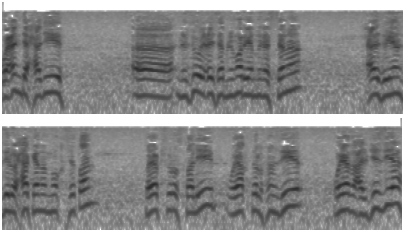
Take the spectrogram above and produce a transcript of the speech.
وعند حديث آه نزول عيسى بن مريم من السماء حيث ينزل حكما مقسطا فيكسر الصليب ويقتل الخنزير ويضع الجزية.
